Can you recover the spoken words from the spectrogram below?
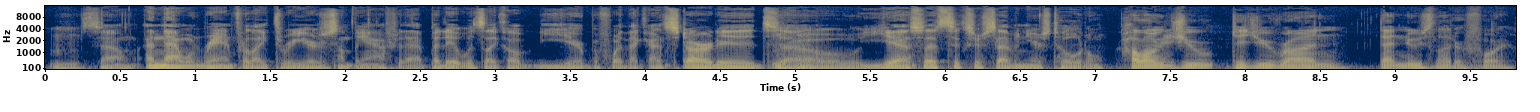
Mhm. So, and that one ran for like three years or something after that, but it was like a year before that got started. So, Mhm. yeah, so that's six or seven years total. How long did you did you run that newsletter for?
